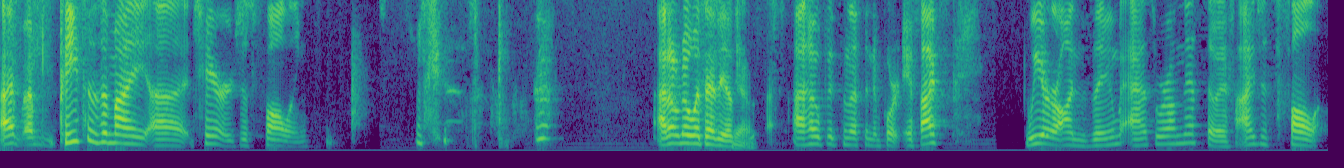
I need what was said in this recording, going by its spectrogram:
I, I, pieces of my uh, chair are just falling. I don't know what that is. Yeah. I hope it's nothing important. If I, we are on Zoom as we're on this, so if I just fall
